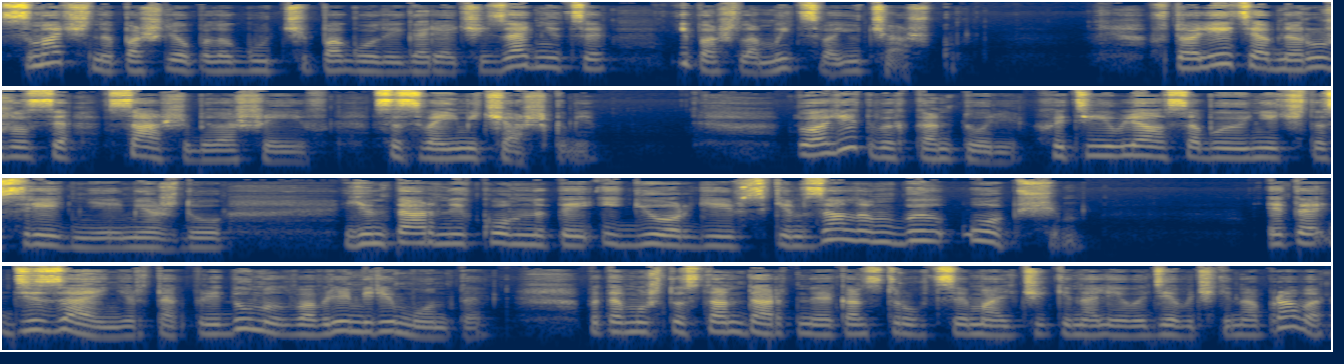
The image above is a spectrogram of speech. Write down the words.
смачно пошлепала Гуччи по голой горячей заднице и пошла мыть свою чашку. В туалете обнаружился Саша Белошеев со своими чашками. Туалет в их конторе, хоть и являл собой нечто среднее между янтарной комнатой и Георгиевским залом, был общим. Это дизайнер так придумал во время ремонта, потому что стандартная конструкция «мальчики налево, девочки направо»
